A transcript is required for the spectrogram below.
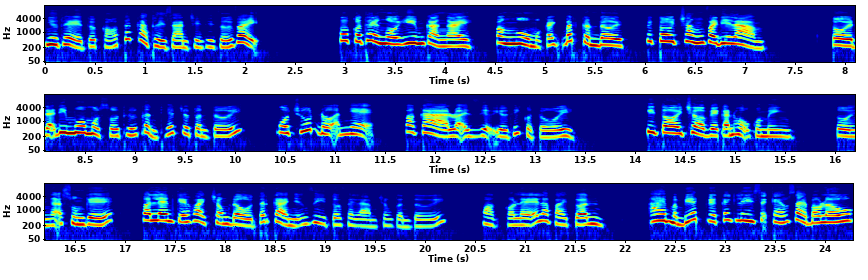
Như thể tôi có tất cả thời gian trên thế giới vậy. Tôi có thể ngồi im cả ngày và ngủ một cách bất cần đời vì tôi chẳng phải đi làm. Tôi đã đi mua một số thứ cần thiết cho tuần tới, một chút đồ ăn nhẹ và cả loại rượu yêu thích của tôi. Khi tôi trở về căn hộ của mình, tôi ngã xuống ghế và lên kế hoạch trong đầu tất cả những gì tôi phải làm trong tuần tới, hoặc có lẽ là vài tuần. Ai mà biết việc cách ly sẽ kéo dài bao lâu?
